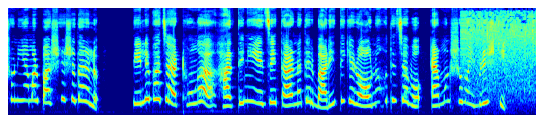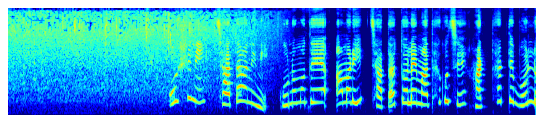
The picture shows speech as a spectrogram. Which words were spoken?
শুনিয়ে আমার পাশে এসে দাঁড়াল। তেলে ভাজা ঠোঙা হাতে নিয়ে যে তারনাথের বাড়ির দিকে রওনা হতে যাব, এমন সময় বৃষ্টি অশ্বিনী ছাতা আনেনি। কোনো মতে আমারই ছাতার তলায় মাথা গুছে হাঁটতে হাঁটতে বলল,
